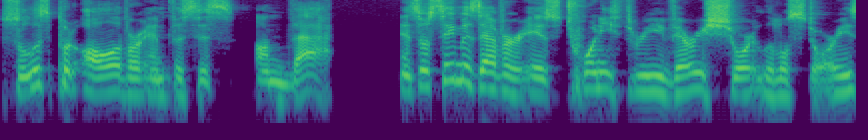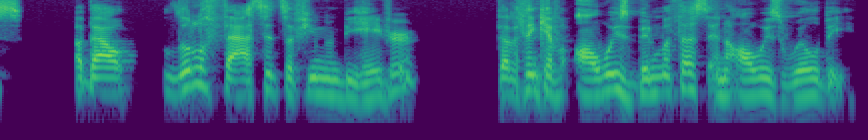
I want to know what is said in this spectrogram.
So let's put all of our emphasis on that. And so, same as ever is 23 very short little stories about little facets of human behavior that I think have always been with us and always will be.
